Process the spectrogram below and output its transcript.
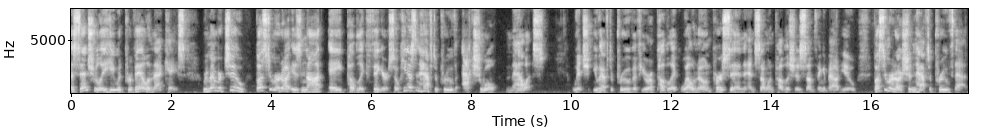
essentially he would prevail in that case. Remember, too, Buster Murdaugh is not a public figure, so he doesn't have to prove actual malice, which you have to prove if you're a public, well known person and someone publishes something about you. Buster Murdaugh shouldn't have to prove that.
